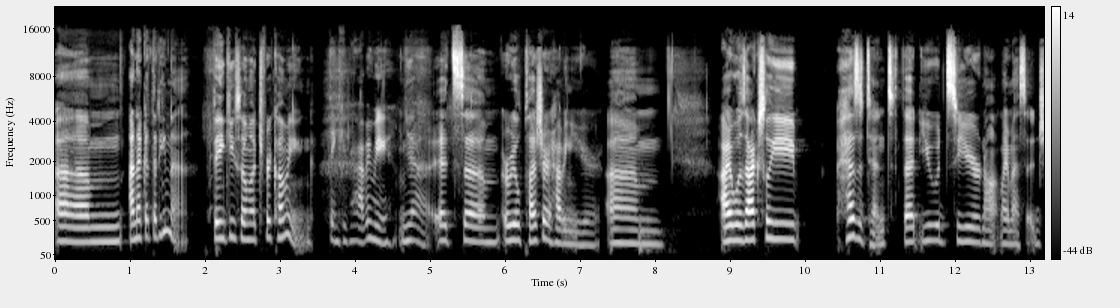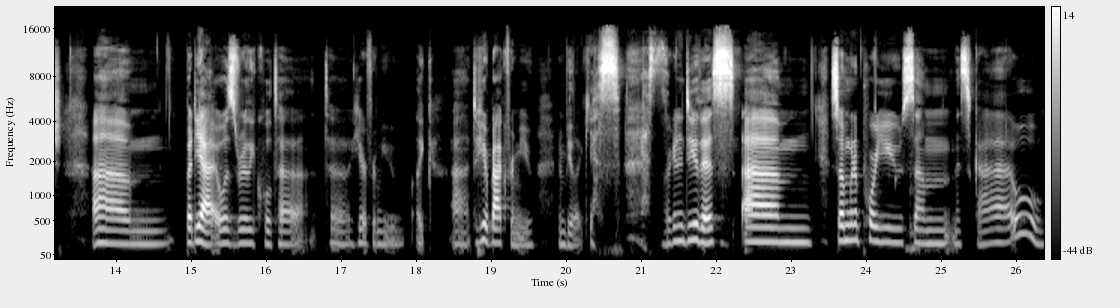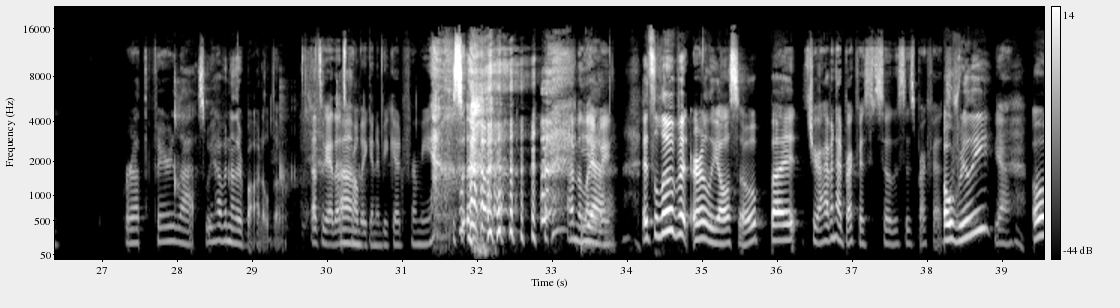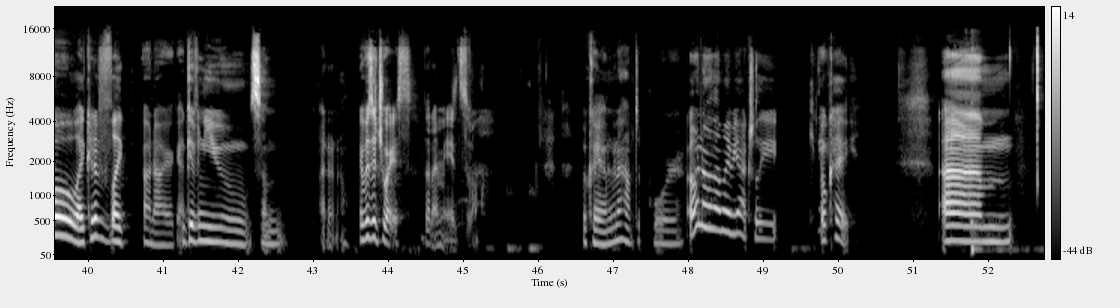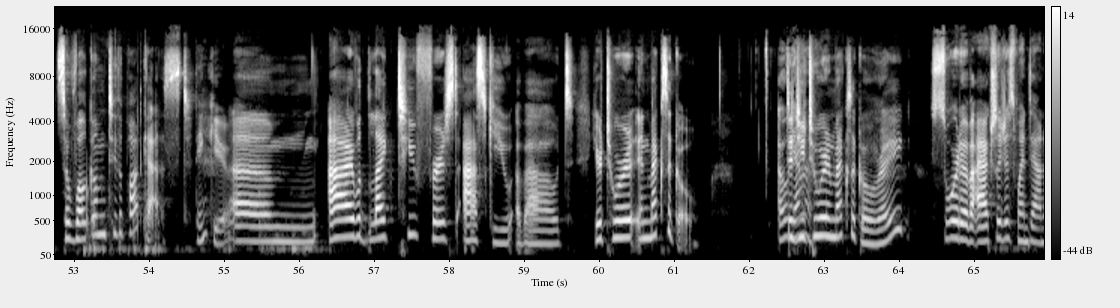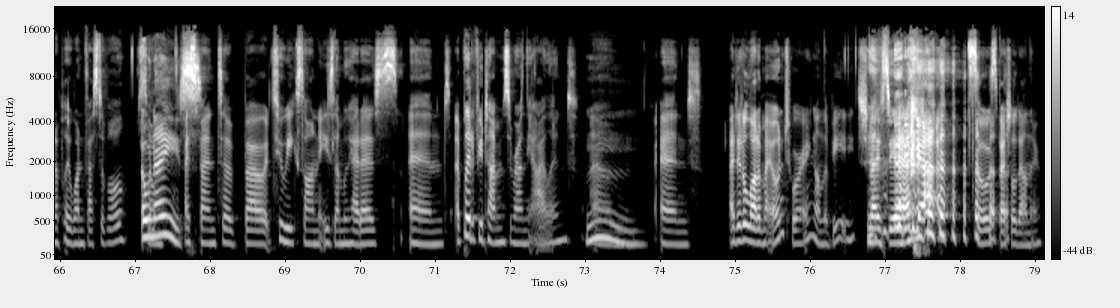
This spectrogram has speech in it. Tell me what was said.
Um, Anna Katarina, thank you so much for coming. Thank you for having me. Yeah, it's um, a real pleasure having you here. Um, I was actually hesitant that you would see or not my message, um, but yeah, it was really cool to to hear from you, like uh, to hear back from you, and be like, yes, Yes. we're gonna do this. Um, so I'm gonna pour you some mezcal. Ooh, we're at the very last. We have another bottle though. That's okay. That's Um, probably going to be good for me. I'm a lightweight. Yeah. It's a little bit early also, but It's true. I haven't had breakfast, so this is breakfast. oh really? Yeah. Oh, I could have like Oh no, you're good. given you some I don't know. It was a choice that I made, so Okay, I'm gonna have to pour. Oh no, that might be actually okay. Um so welcome to the podcast. thank you. Um I would like to first ask you about your tour in Mexico. oh, Did you tour in Mexico, right? Sort of. I actually just went down to play one festival. Oh, nice. I spent about two weeks on Isla Mujeres, and I played a few times around the island. Um, Mm. and I did a lot of my own touring on the beach. Nice, yeah. yeah. So special down there.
